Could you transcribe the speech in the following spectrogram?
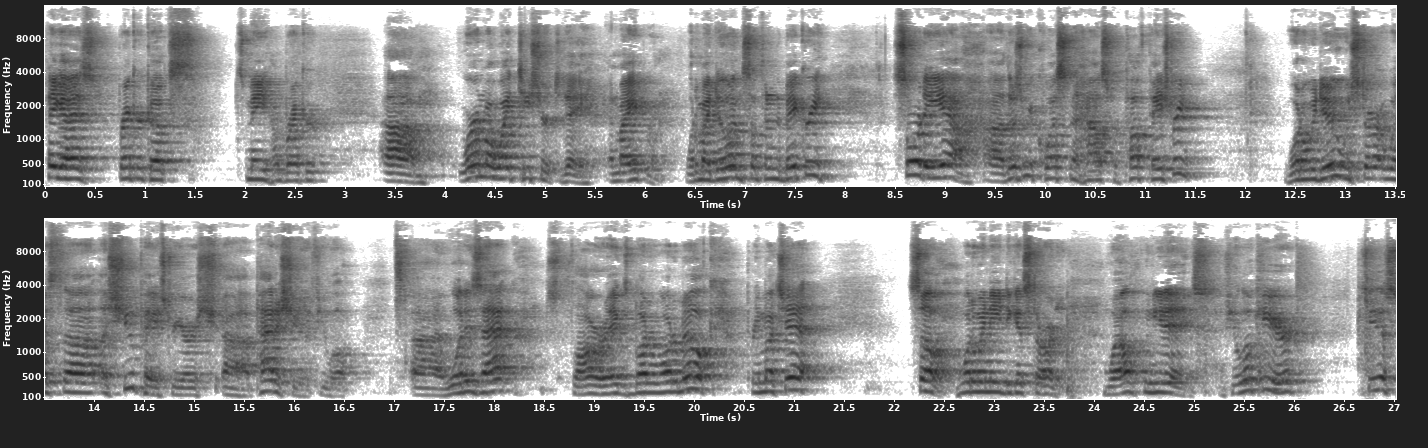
Hey guys, Brinker Cooks. It's me, I'm Brinker. Um, wearing my white t-shirt today and my apron. What am I doing? Something in the bakery? Sorta, yeah. Uh, there's a request in the house for puff pastry. What do we do? We start with uh, a choux pastry or a uh, à choux, if you will. Uh, what is that? It's flour, eggs, butter, water, milk. Pretty much it. So, what do we need to get started? Well, we need eggs. If you look here, see this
